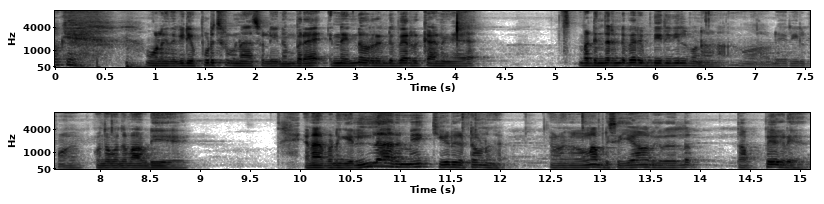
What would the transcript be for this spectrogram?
ஓகே உங்களுக்கு இந்த வீடியோ பிடிச்சிருக்குன்னு நான் சொல்லி நம்புகிறேன் இன்னும் இன்னொரு ரெண்டு பேர் இருக்கானுங்க. பட் இந்த ரெண்டு பேர் இப்படி ரிவீல் பண்ண வேணாம் அப்படியே ரீல் பண்ண கொஞ்சம் கொஞ்சமாக அப்படியே ஏன்னா இவனுங்க எல்லாருமே கேடு கட்டவனுங்க. இவனுங்களெல்லாம் அப்படி செய்யாமல் இருக்கிறதுல தப்பே கிடையாது.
